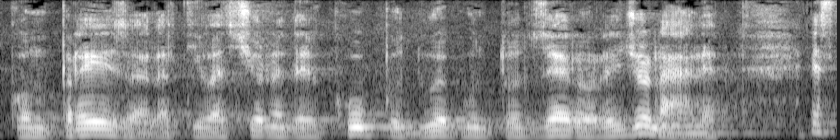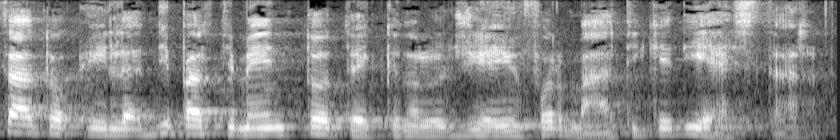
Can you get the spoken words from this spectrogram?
compresa l'attivazione del CUP 2.0 regionale, è stato il Dipartimento Tecnologie Informatiche di Estar.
